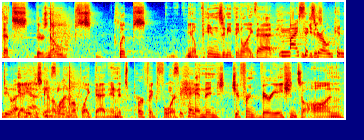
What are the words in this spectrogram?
that's there's no clips, you know, pins, anything like that. My six-year-old can do it. Yeah, you just kind of line them up like that, and it's perfect for it. cake. And then different variations on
